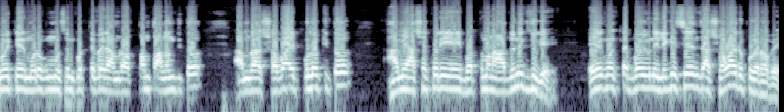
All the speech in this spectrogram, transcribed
বইটির মোরক মোচন করতে পেরে আমরা অত্যন্ত আনন্দিত। আমরা সবাই পুলকিত। আমি আশা করি এই বর্তমান আধুনিক যুগে এরকম একটা বই উনি লিখেছেন যা সবার উপকার হবে।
